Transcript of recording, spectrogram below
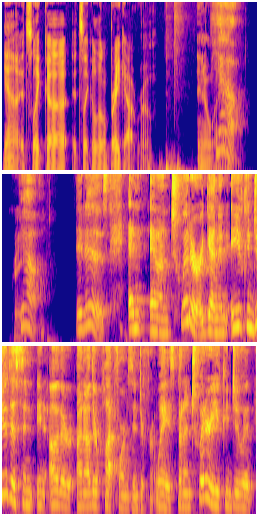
Yeah, it's like a it's like a little breakout room in a way. Yeah. Right. Yeah. It is. And and on Twitter again and you can do this in, in other on other platforms in different ways, but on Twitter you can do it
